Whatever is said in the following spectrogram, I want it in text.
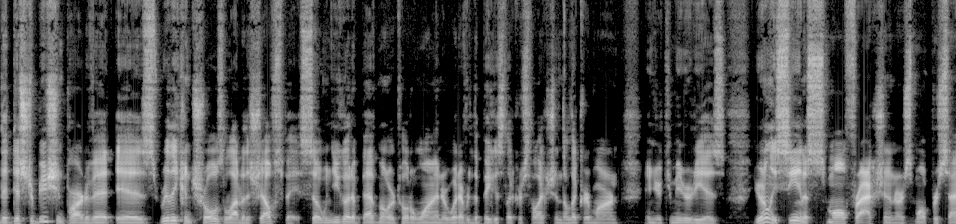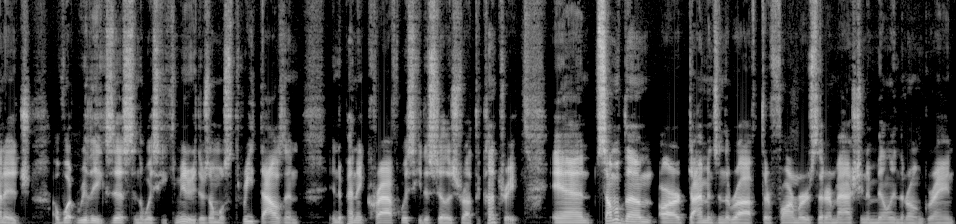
the distribution part of it is really controls a lot of the shelf space. So when you go to Bevmo or Total Wine or whatever the biggest liquor selection, the liquor barn in your community is, you're only seeing a small fraction or a small percentage of what really exists in the whiskey community. There's almost 3,000 independent craft whiskey distillers throughout the country. And some of them are diamonds in the rough. They're farmers that are mashing and milling their own grain.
